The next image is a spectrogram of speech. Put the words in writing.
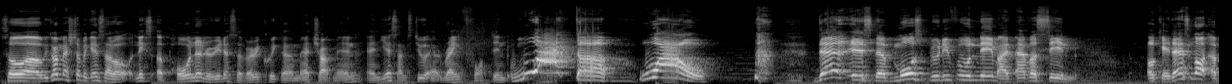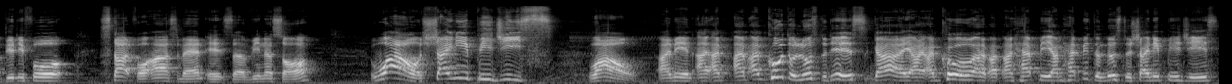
So uh, we got matched up against our next opponent already. That's a very quick uh, matchup, man. And yes, I'm still at rank 14. What the? Wow! that is the most beautiful name I've ever seen. Okay, that's not a beautiful start for us, man. It's uh, Venusaur. Wow, shiny PGs. Wow. I mean, I, I'm, I'm, I'm cool to lose to this guy. I, I'm cool. I'm, I'm happy. I'm happy to lose to shiny PGs.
